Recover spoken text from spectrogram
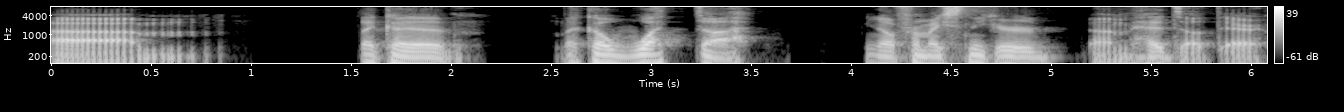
um like a like a what the you know, for my sneaker um, heads out there.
